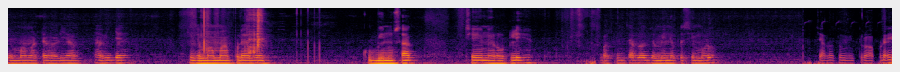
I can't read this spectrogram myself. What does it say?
જમવા માટે વળી આવી ગયા. જમવામાં આપણે આજે કુબીનું શાક છે અને રોટલી છે. બાકી ચાલો, જમીને પછી મળો. ચાલો તો મિત્રો આપણે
